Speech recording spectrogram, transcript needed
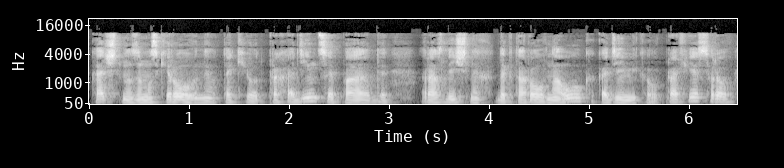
качественно замаскированные вот такие вот проходимцы под различных докторов наук, академиков, профессоров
